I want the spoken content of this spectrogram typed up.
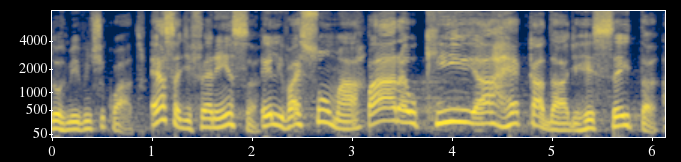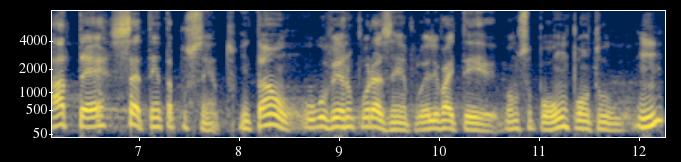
2024. Essa diferença ele vai somar para o que arrecadar de receita até 70%. Então, o governo, por exemplo, ele vai ter, vamos supor, 1.1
